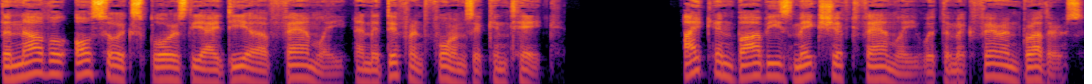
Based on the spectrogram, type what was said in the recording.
The novel also explores the idea of family and the different forms it can take. Ike and Bobby's makeshift family with the McPheron brothers,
